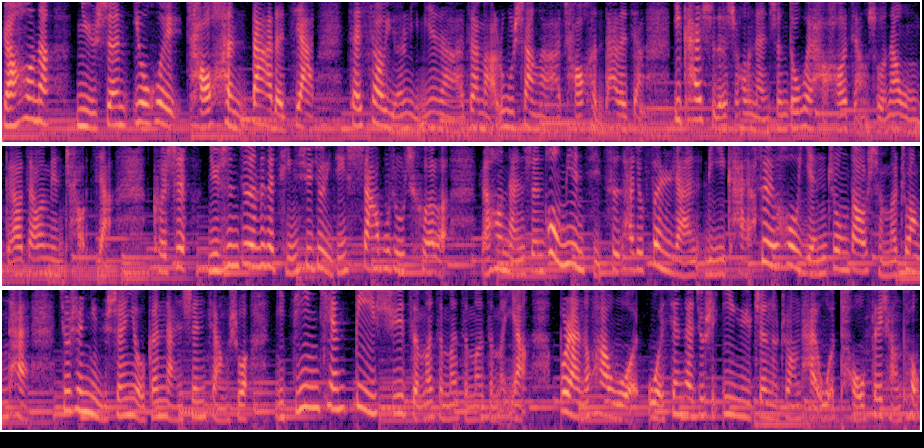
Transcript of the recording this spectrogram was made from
然后呢，女生又会吵很大的架，在校园里面啊，在马路上啊，吵很大的架。一开始的时候，男生都会好好讲说，那我们不要在外面吵架。可是女生就是那个情绪就已经刹不住车了。然后男生后面几次他就愤然离开，最后严重到什么状态？就是女生有跟男生讲说，你今天必须怎么怎么怎么怎么样，不然的话，我我现在就是抑郁症的状态，我头非常痛，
